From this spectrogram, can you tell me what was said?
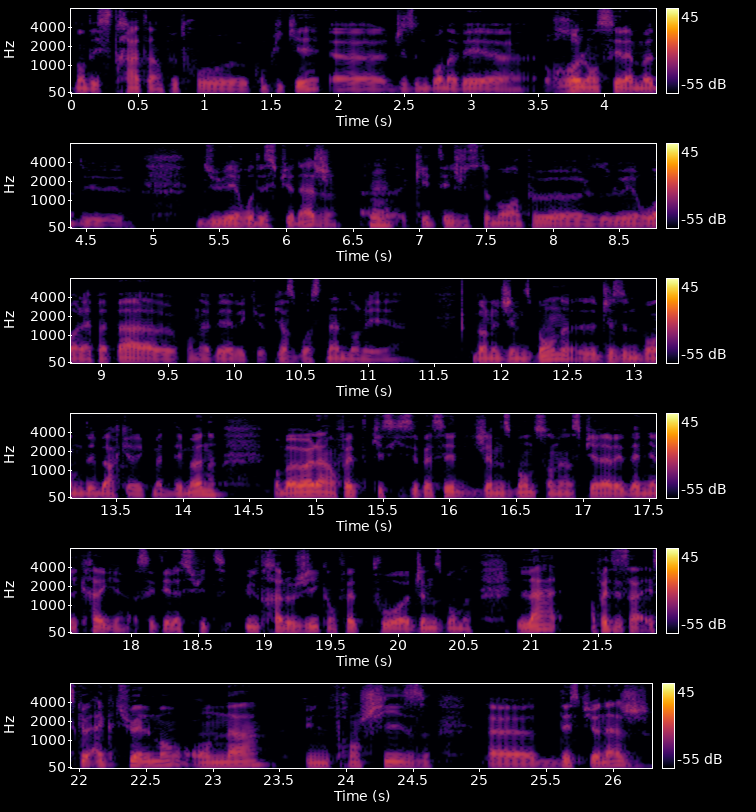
dans des strates un peu trop compliquées. Jason Bourne avait relancé la mode du, du héros d'espionnage, mmh. qui était justement un peu le héros à la papa qu'on avait avec Pierce Brosnan dans les, dans les James Bond. Jason Bourne débarque avec Matt Damon. Bon bah voilà, en fait, qu'est-ce qui s'est passé? James Bond s'en est inspiré avec Daniel Craig. C'était la suite ultra logique en fait pour James Bond. Là, en fait, c'est ça. Est-ce que actuellement on a une franchise d'espionnage?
